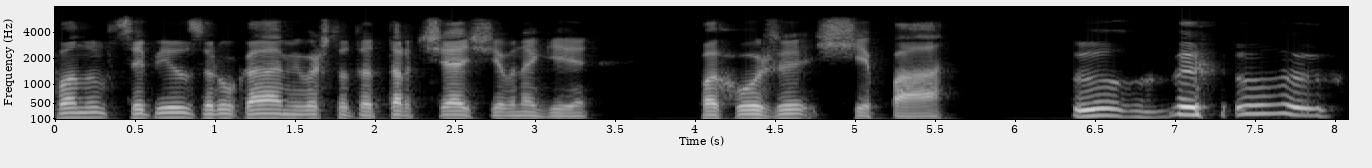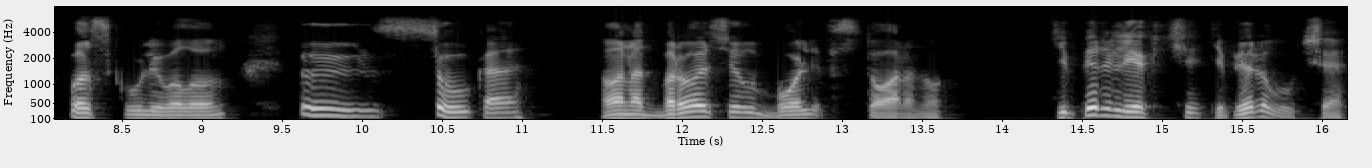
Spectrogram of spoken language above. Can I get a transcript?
он вцепился руками во что-то торчащее в ноге. Похоже, щепа. «Ух-ух-ух!» — поскуливал он. «Сука!» Он отбросил боль в сторону. «Теперь легче, теперь лучше.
